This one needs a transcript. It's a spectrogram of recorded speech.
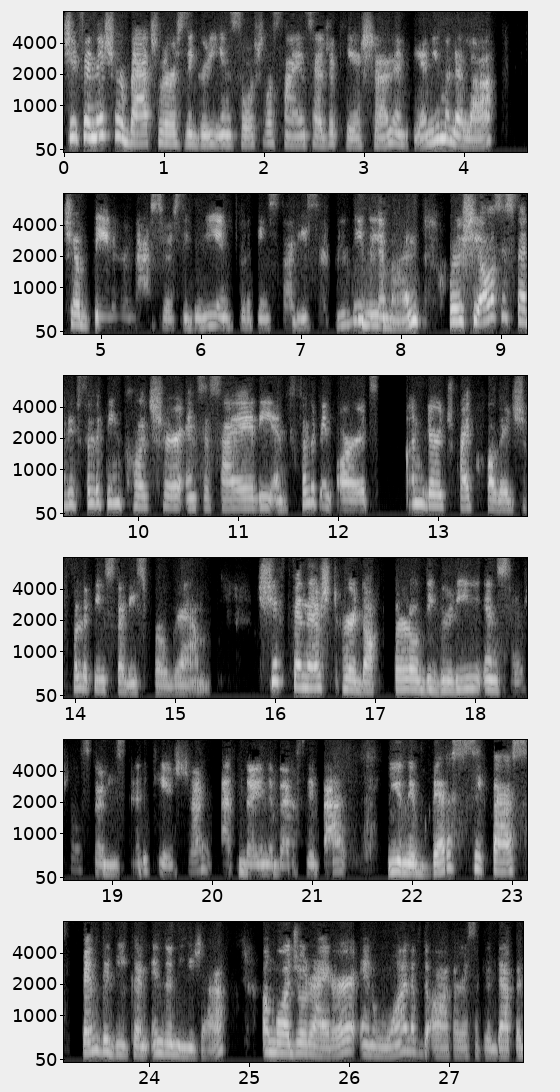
She finished her bachelor's degree in social science education in PNU Manila. She obtained her master's degree in Philippine Studies at UP Diliman, where she also studied Philippine culture and society and Philippine arts under Tri College Philippine Studies program. She finished her doctoral degree in social studies education at the Universitas, Universitas Pendidikan, Indonesia, a module writer and one of the authors of the Data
